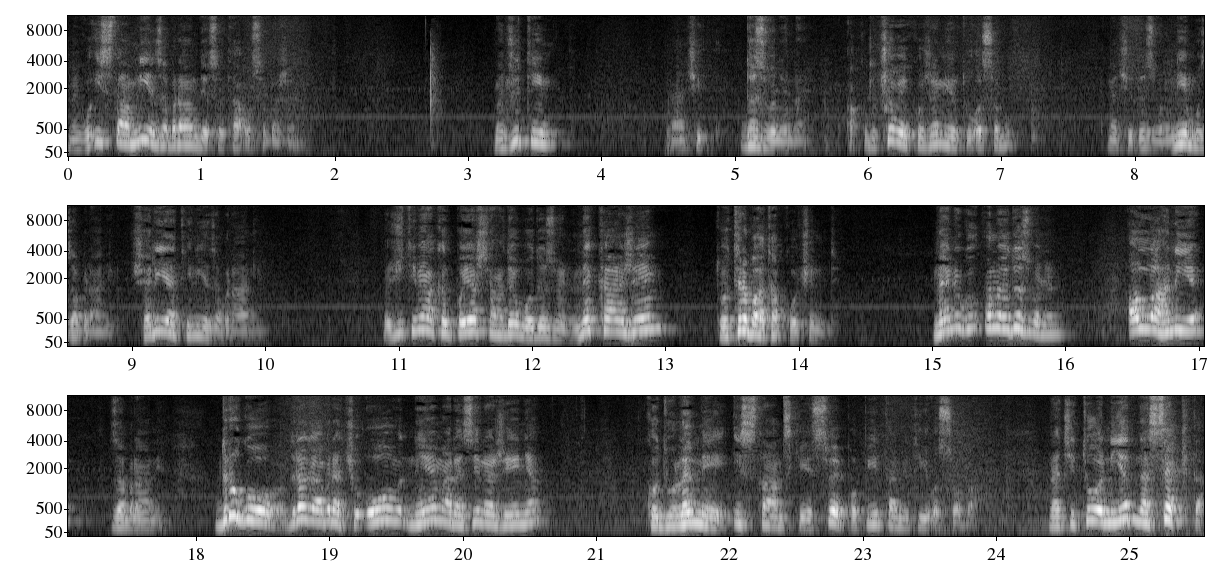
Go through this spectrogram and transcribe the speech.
Nego Islam nije zabranio da se ta osoba ženi. Međutim, znači, dozvoljeno je. Ako bi čovjek oženio tu osobu, znači, dozvoljeno, nije mu zabranjeno. Šarijat i nije zabranio. Međutim, ja kad pojašnjam da je ovo dozvoljeno, ne kažem, to treba tako učiniti. Ne, nego ono je dozvoljeno. Allah nije zabranio. Drugo, draga braću, ovo nema razilaženja kod uleme islamske sve po pitanju tih osoba. Znači, to ni jedna sekta,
